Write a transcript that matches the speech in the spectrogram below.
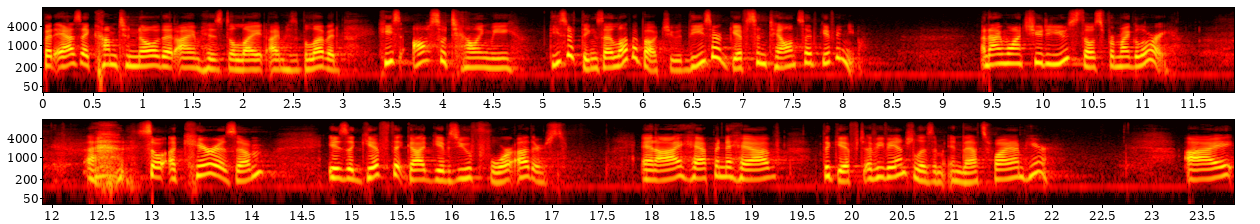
But as I come to know that I am His delight, I'm His beloved, He's also telling me, these are things I love about you. These are gifts and talents I've given you. And I want you to use those for my glory. so a charism is a gift that God gives you for others. And I happen to have the gift of evangelism, and that's why I'm here. I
